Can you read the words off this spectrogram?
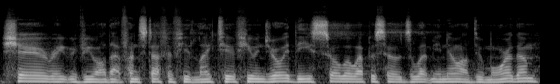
share, rate, review, all that fun stuff if you'd like to. If you enjoyed these solo episodes, let me know. I'll do more of them.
